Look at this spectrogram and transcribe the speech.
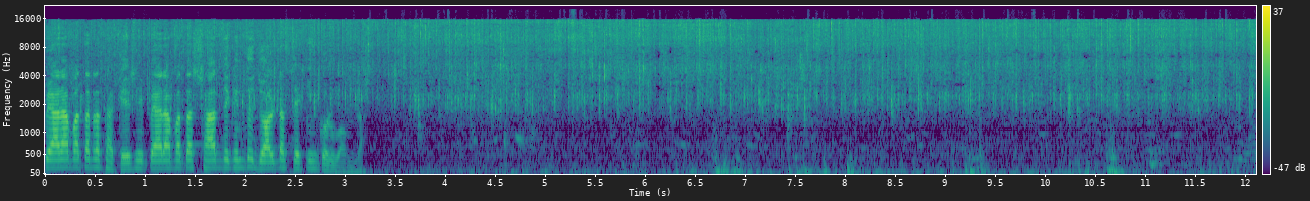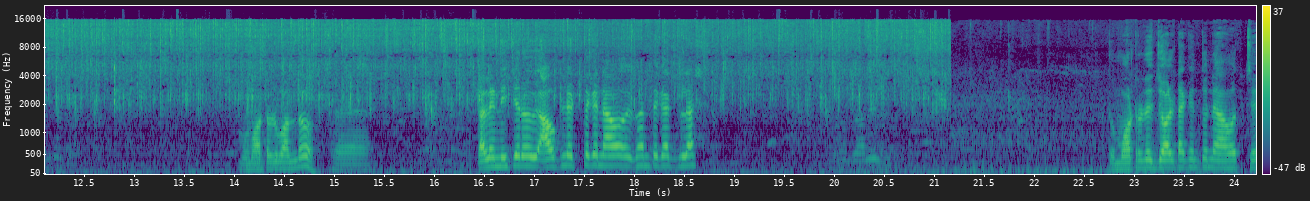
পেয়ারা পাতাটা থাকে, সেই পেয়ারা পাতার সাহায্যে কিন্তু জলটা চেকিং করব আমরা। মোটর বন্ধ? হ্যাঁ। তাহলে নিচের ওই আউটলেট থেকে নাও এখান থেকে এক গ্লাস তো মোটরের জলটা কিন্তু নেওয়া হচ্ছে।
